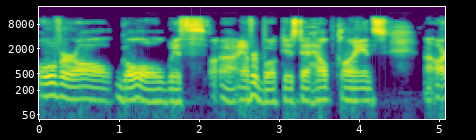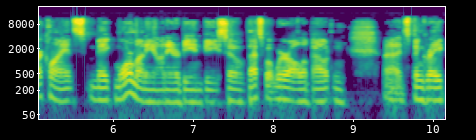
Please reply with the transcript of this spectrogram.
overall goal with uh, Everbooked is to help clients, uh, our clients, make more money on Airbnb. So that's what we're all about, and uh, it's been great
